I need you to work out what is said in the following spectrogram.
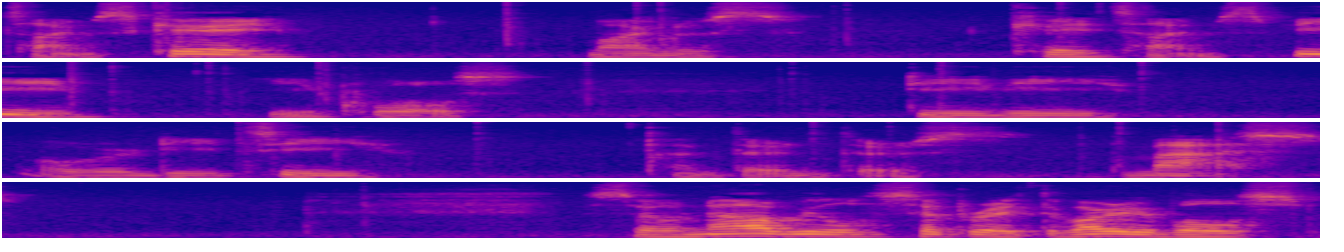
times k minus k times v equals dv over dt and then there's the mass. So now we'll separate the variables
